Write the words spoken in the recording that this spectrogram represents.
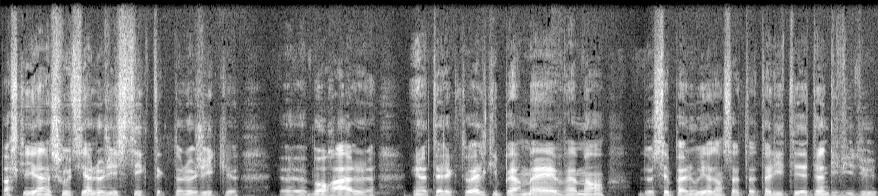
parce qu'il y a un soutien logistique, technologique, euh, moral et intellectuel qui permet vraiment de s'épanouir dans sa totalité d'individus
